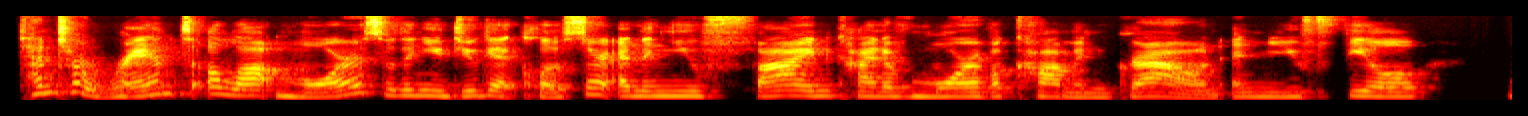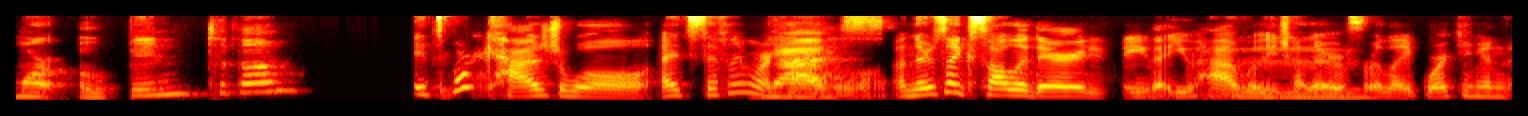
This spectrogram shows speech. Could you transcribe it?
tend to rant a lot more. So then you do get closer and then you find kind of more of a common ground and you feel more open to them. It's more casual. It's definitely more casual. And there's like solidarity that you have with each other Mm. for like working in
